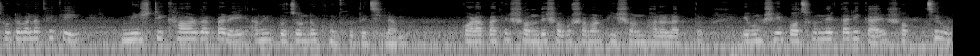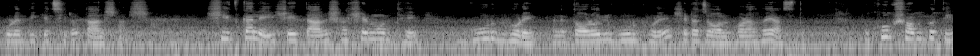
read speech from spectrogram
ছোটবেলা থেকেই মিষ্টি খাওয়ার ব্যাপারে আমি প্রচণ্ড খুঁতখুঁতে ছিলাম। কড়াপাকের সন্দেশ অবশ্য আমার ভীষণ ভালো লাগতো এবং সেই পছন্দের তালিকায় সবচেয়ে উপরের দিকে ছিল তাল শাঁস। শীতকালেই সেই তাল শাঁসের মধ্যে গুড় ভরে মানে তরল গুড় ভরে সেটা জল ভরা হয়ে আসতো। তো খুব সম্প্রতি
